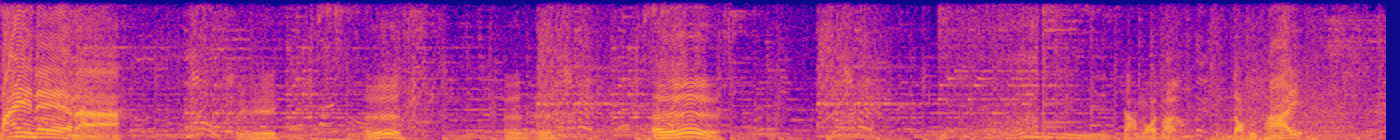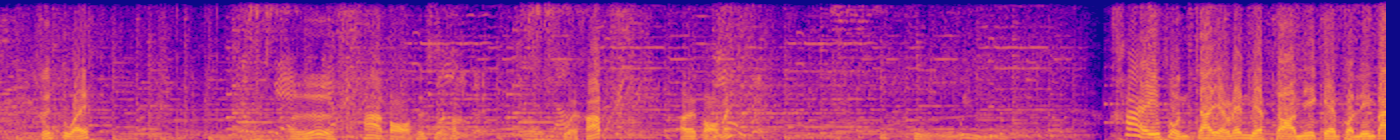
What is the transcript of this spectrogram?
ไม่แน่นะเออ เออ เออ เออสามร้อยบาท ดอกสุดท้าย สวยสวยเออห้าต่อ สวยสวยครับ สวยครับ อะไรต่อไหมโอ้โห ใครสนใจอยากเล่นเว็บจอนนี่เกมกดลิงก์ใต้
